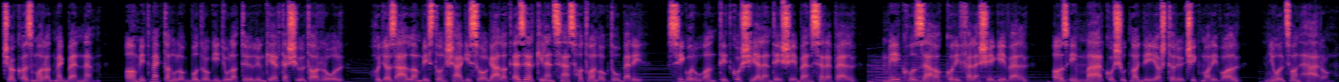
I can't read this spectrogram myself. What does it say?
Csak az marad meg bennem, amit megtanulok Bodrogi Gyula tőlünk értesült arról, hogy az állambiztonsági szolgálat 1960. októberi, szigorúan titkos jelentésében szerepel, még hozzá akkori feleségével, az immár Kossuth nagydíjas Törőcsik Marival, 83.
